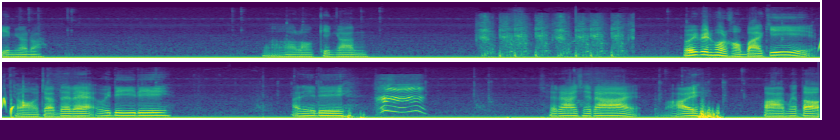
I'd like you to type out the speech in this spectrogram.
กินก่อนวะมาลองกินกัน เฮ้ย เป็นผลของบาร์กี้อ๋อจำได้แล้วเฮ้ย ดีดี อันนี้ดี ใช้ได้ใช้ได้ ไปฟาร์มกันต่อ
